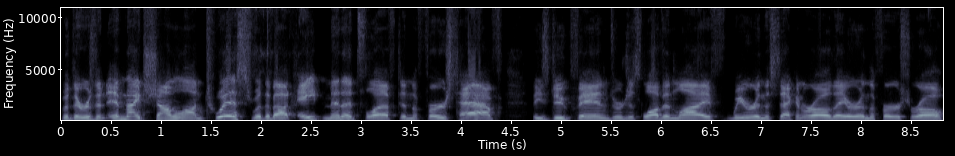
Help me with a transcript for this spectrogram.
But there was an M. Night Shyamalan twist with about eight minutes left in the first half. These Duke fans were just loving life. We were in the second row, they were in the first row.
